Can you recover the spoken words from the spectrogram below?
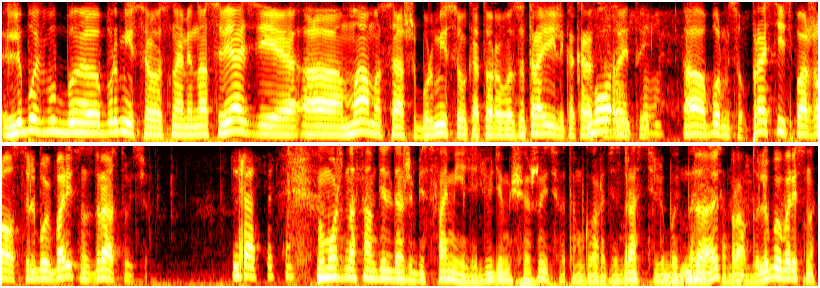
Любовь Бу- Бу- Бурмисова с нами на связи. А, мама Саши Бурмисова, которого затравили как раз из-за этой... А, Бурмисова. Простите, пожалуйста, Любовь Борисовна, здравствуйте. Здравствуйте. Мы можем, на самом деле, даже без фамилии. Людям еще жить в этом городе. Здравствуйте, Любовь Борисовна. Да, это правда. Любовь Борисовна,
